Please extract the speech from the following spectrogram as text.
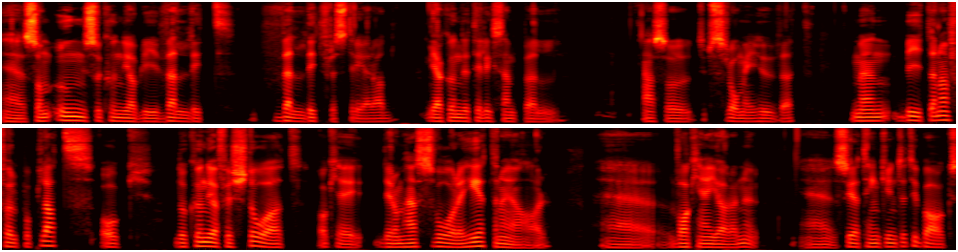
eh, som ung så kunde jag bli väldigt, väldigt frustrerad. Jag kunde till exempel alltså typ slå mig i huvudet. Men bitarna föll på plats och då kunde jag förstå att okej, okay, det är de här svårigheterna jag har. Eh, vad kan jag göra nu? Eh, så jag tänker inte tillbaks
